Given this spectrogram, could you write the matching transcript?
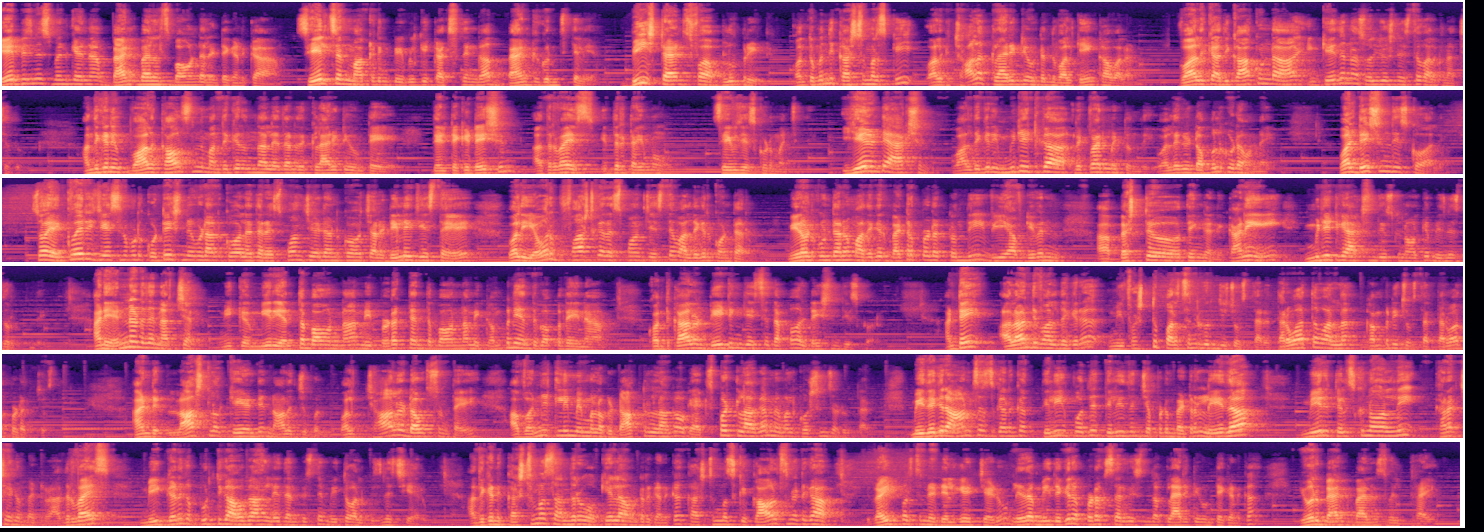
ఏ business మెన్కైనా bank balance బాగుండాలంటే కనుక సేల్స్ అండ్ మార్కెటింగ్ పీపుల్కి ఖచ్చితంగా బ్యాంక్ గురించి తెలియాలి. B stands for blue print కొంతమంది కస్టమర్స్కి వాళ్ళకి చాలా క్లారిటీ ఉంటుంది వాళ్ళకి ఏం కావాలని. వాళ్ళకి అది కాకుండా ఇంకేదైనా సొల్యూషన్ ఇస్తే వాళ్ళకి నచ్చదు. అందుకని వాళ్ళకి కావాల్సింది మన దగ్గర ఉందా లేదా అనేది క్లారిటీ ఉంటే they take a decision otherwise ఇద్దరు టైము సేవ్ చేసుకోవడం మంచిది. ఏ అంటే యాక్షన్ వాళ్ళ దగ్గర ఇమ్మీడియట్గా రిక్వైర్మెంట్ ఉంది. వాళ్ళ దగ్గర డబ్బులు కూడా ఉన్నాయి. వాళ్ళు డెసిషన్ తీసుకోవాలి. సో ఎంక్వైరీ చేసినప్పుడు కొటేషన్ ఇవ్వడానికో లేదా రెస్పాన్స్ చేయడానికో చాలా డిలే చేస్తే వాళ్ళు ఎవరు ఫాస్ట్గా రెస్పాన్స్ చేస్తే వాళ్ళ దగ్గర కొంటారు. మీరు అనుకుంటారు మా దగ్గర బెటర్ ప్రొడక్ట్ ఉంది we have given best thing అని. కానీ ఇమ్మీడియట్గా యాక్షన్ తీసుకున్న వాళ్ళకి బిజినెస్ దొరుకుతుంది. అని ఎన్ అనేది నచ్చర్ మీకు మీరు ఎంత బాగున్నా మీ ప్రొడక్ట్ ఎంత బాగున్నా మీ కంపెనీ ఎంత గొప్పదైనా కొంతకాలం డేటింగ్ చేస్తే తప్ప వాళ్ళు డెసిషన్ తీసుకోరు. అంటే అలాంటి వాళ్ళ దగ్గర మీ ఫస్ట్ పర్సన్ గురించి చూస్తారు తర్వాత వాళ్ళ కంపెనీ చూస్తారు తర్వాత ప్రొడక్ట్ చూస్తారు. అండ్ లాస్ట్లో కే అంటే నాలెడ్జబుల్ వాళ్ళకి చాలా డౌట్స్ ఉంటాయి. అవన్నిటిని మిమ్మల్ని ఒక డాక్టర్ లాగా ఒక ఎక్స్పర్ట్ లాగా మిమ్మల్ని క్వశ్చన్స్ అడుగుతారు. మీ దగ్గర ఆన్సర్స్ కనుక తెలియకపోతే తెలియదని చెప్పడం బెటర్ లేదా మీరు తెలుసుకున్న వాళ్ళని కనెక్ట్ చేయడం బెటర్ అదర్వైజ్ మీకు కనుక పూర్తిగా అవగాహన లేదనిపిస్తే మీతో వాళ్ళు బిజినెస్ చేయరు. అందుకని కస్టమర్స్ అందరూ ఒకేలా ఉంటారు కనుక కస్టమర్స్కి కావాల్సినట్టుగా రైట్ పర్సన్ డెలిగేట్ చేయడం లేదా మీ దగ్గర ప్రొడక్ట్ సర్వీస్ ఉందో క్లారిటీ ఉంటే కనుక your bank balance will thrive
